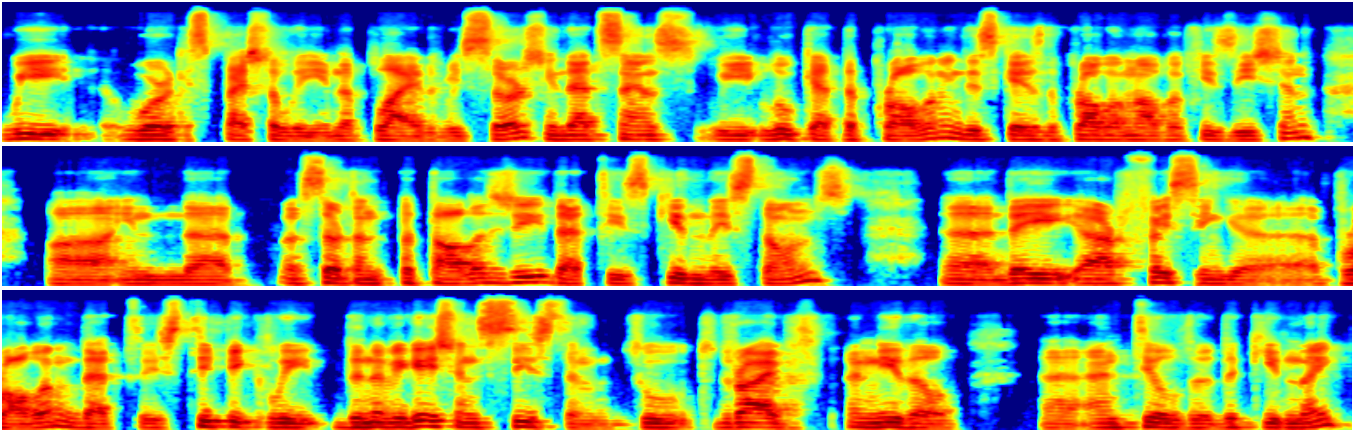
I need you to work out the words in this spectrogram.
we work especially in applied research. In that sense, we look at the problem, in this case, the problem of a physician uh, in a certain pathology that is kidney stones. Uh, they are facing a, a, problem that is typically the navigation system to, to drive a needle uh, until the, the kidney.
